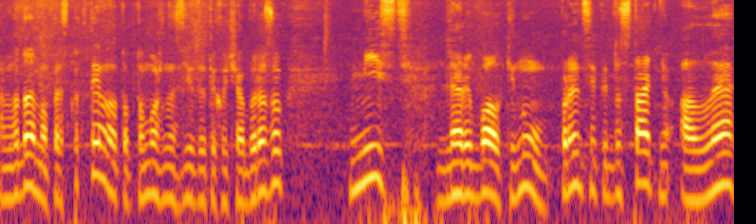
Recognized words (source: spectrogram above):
Водойма перспективна, тобто можна з'їздити хоча б разок. Місць для рибалки, ну, в принципі, достатньо, але,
